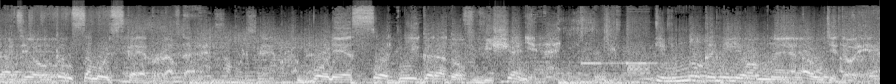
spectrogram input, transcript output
Радио «Комсомольская правда». Более сотни городов вещания и многомиллионная аудитория.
